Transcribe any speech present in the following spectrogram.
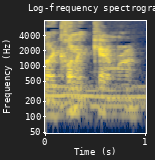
an iconic camera.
